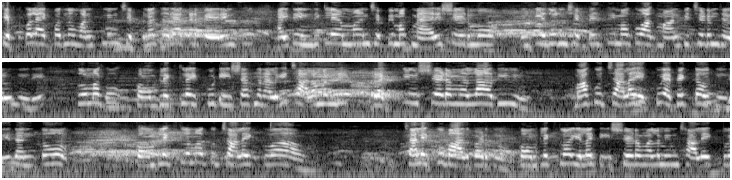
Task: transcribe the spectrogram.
చెప్పుకోలేకపోతున్నాం. వన్స్ మేము చెప్పినా సరే అక్కడ పేరెంట్స్ అయితే ఎందుకులే అమ్మా అని చెప్పి మాకు మ్యారేజ్ చేయడము ఇంకేదో అని చెప్పేసి మాకు మానిపించడం జరుగుతుంది. సో మాకు కాంప్లెక్స్లో ఎక్కువ టీచ్ చేస్తున్నారు. అలాగే చాలా మంది డ్రగ్స్ యూజ్ చేయడం వల్ల అది మాకు చాలా ఎక్కువ ఎఫెక్ట్ అవుతుంది. దాంతో కాంప్లెక్స్లో మాకు చాలా ఎక్కువ చాలా ఎక్కువ బాధపడుతున్నాం. కాంప్లెక్స్లో ఇలా టీచ్ చేయడం వల్ల మేము చాలా ఎక్కువ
